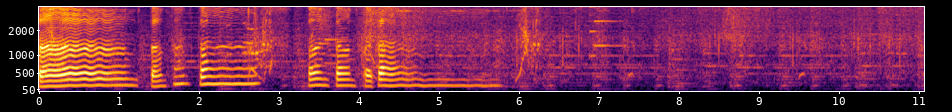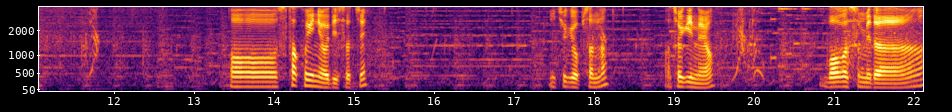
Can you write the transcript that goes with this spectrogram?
빰빰빰빰. 빰빰빰빰. 어 스타코인이 어디 있었지? 이쪽에 없었나? 아 저기 있네요. 먹었습니다.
